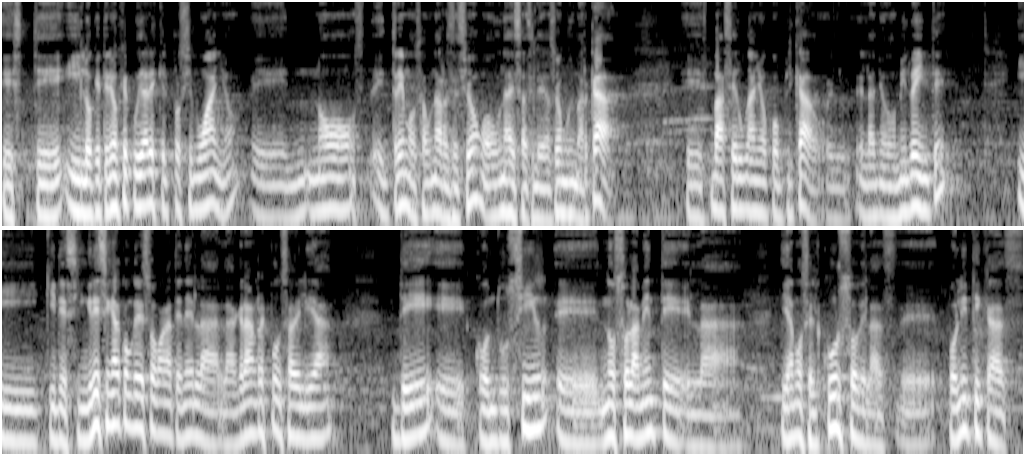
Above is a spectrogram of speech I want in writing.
Este, y lo que tenemos que cuidar es que el próximo año eh, no entremos a una recesión o una desaceleración muy marcada. Va a ser un año complicado, el, año 2020, y quienes ingresen al Congreso van a tener la, gran responsabilidad de eh, conducir eh, no solamente la, digamos, el curso de las eh, políticas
